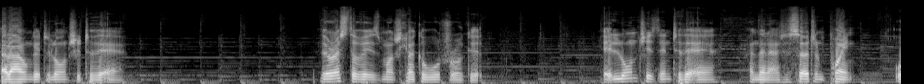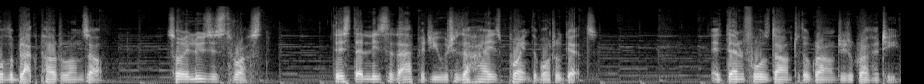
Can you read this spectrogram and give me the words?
allowing it to launch into the air. The rest of it is much like a water rocket. It launches into the air and then at a certain point all the black powder runs out, so it loses thrust. This then leads to the apogee which is the highest point the bottle gets. It then falls down to the ground due to gravity.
